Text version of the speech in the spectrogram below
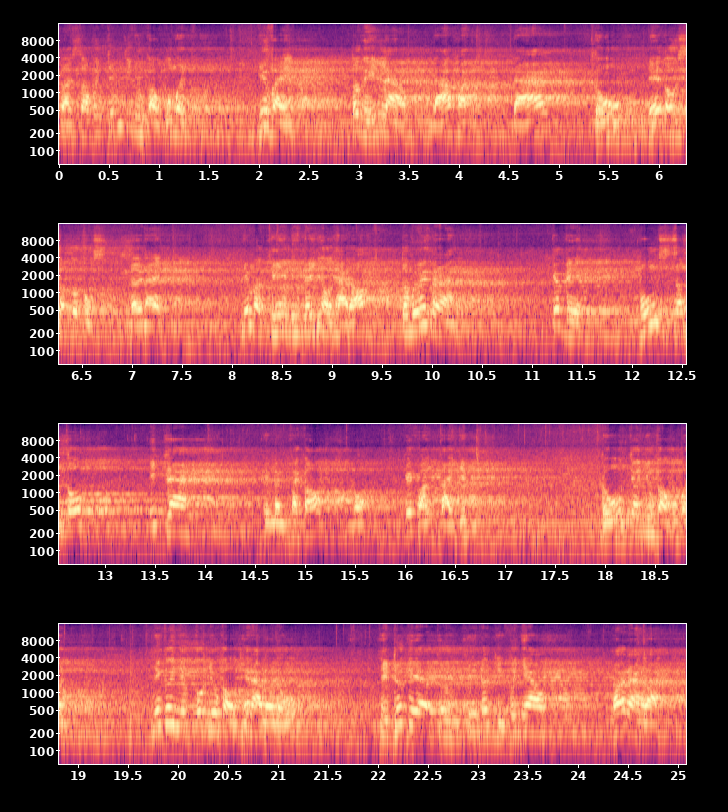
và so với chính cái nhu cầu của mình. Như vậy tôi nghĩ là đã hoàn đã đủ để tôi sống cái cuộc đời này. Nhưng mà khi đi đến hội thảo đó tôi mới biết rằng cái việc muốn sống tốt ít ra thì mình phải có một cái khoản tài chính đủ cho nhu cầu của mình. Nhưng cái nhu, nhu cầu thế nào là đủ? Thì trước kia thường khi nói chuyện với nhau nói rằng là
